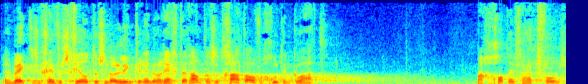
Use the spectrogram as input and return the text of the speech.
En weten ze geen verschil tussen hun linker en hun rechterhand als het gaat over goed en kwaad. Maar God heeft hart voor ze.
